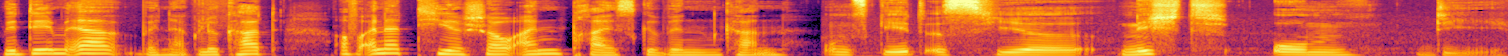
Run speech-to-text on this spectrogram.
mit dem er, wenn er Glück hat, auf einer Tierschau einen Preis gewinnen kann. Uns geht es hier nicht um die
